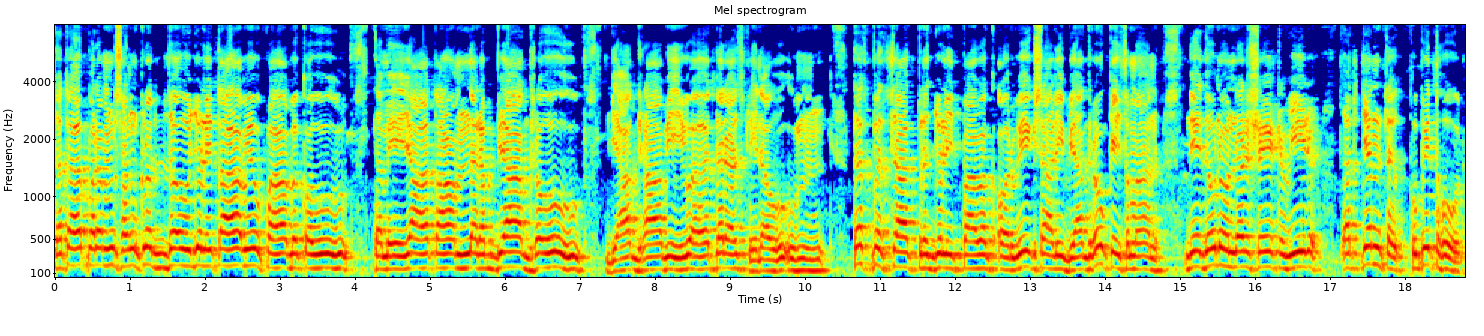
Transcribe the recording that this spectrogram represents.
ततः परम संक्रुद्ध ज्वलिता व्युपावक तमेयाताम नरव्याघ्रौ व्याघ्रावीव तत्पश्चात प्रज्वलित पावक और वेगशाली व्याघ्रों के समान वे दोनों नरश्रेष्ठ वीर अत्यंत कुपित हो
